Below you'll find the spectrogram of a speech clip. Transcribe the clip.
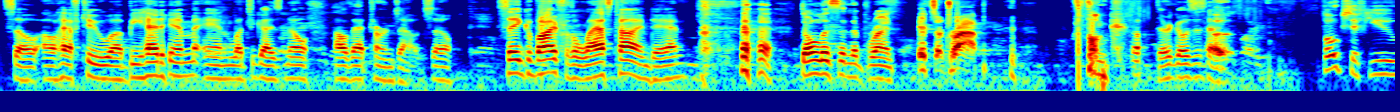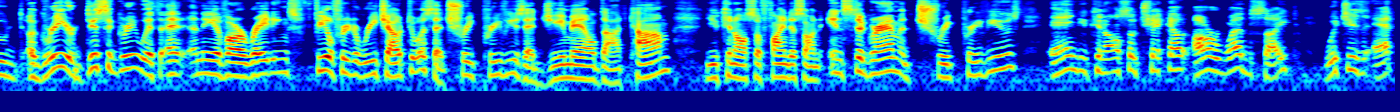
So I'll have to uh, behead him and let you guys know how that turns out. So say goodbye for the last time, Dan. Don't listen to Brent. It's a trap. Funk. Oh, there goes his head. Folks, if you agree or disagree with any of our ratings, feel free to reach out to us at shriekpreviews at gmail.com. You can also find us on Instagram at shriekpreviews, and you can also check out our website, which is at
